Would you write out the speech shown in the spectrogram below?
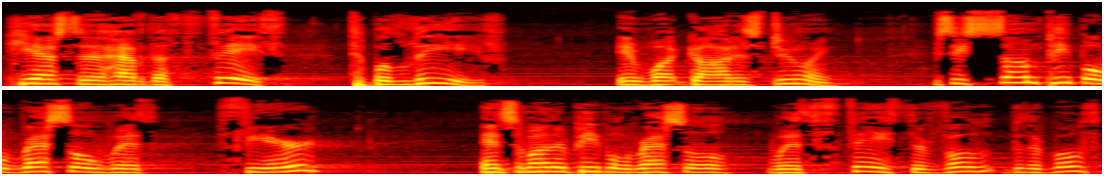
He has to have the faith to believe in what God is doing. You see, some people wrestle with fear, and some other people wrestle with faith. They're both, they're both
